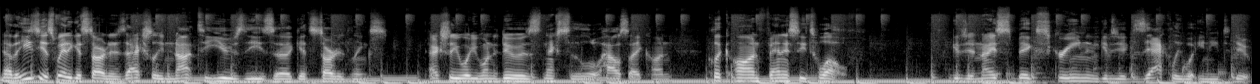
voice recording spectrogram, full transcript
Now, the easiest way to get started is actually not to use these uh, Get Started links. Actually, what you want to do is next to the little house icon, click on Fantasy 12. It gives you a nice big screen and gives you exactly what you need to do.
